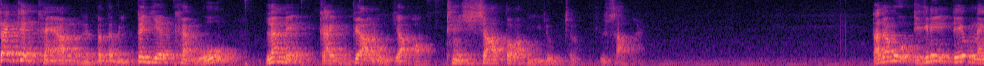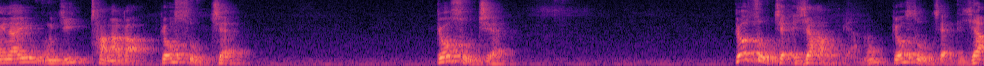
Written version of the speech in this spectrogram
တိုက်ခတ်ခံရတာလည်းပတ်သက်ပြီးတရက်ခန့်ကိုလက်နဲ့ကင်ပြလို့ရအောင်ထင်ရှားသွားပြီလို့ကျွန်တော်ယူဆပါတယ် ဒါကြောင့်မို့ဒီကနေ့တရုတ်နိုင်ငံသားရေးဝန်ကြီးဌာနကပြောဆိုချက်ပြောဆိုချက်ပြောဆိုချက်အရာပေါ့ဗျာနော်ပြောဆိုချက်အရာ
